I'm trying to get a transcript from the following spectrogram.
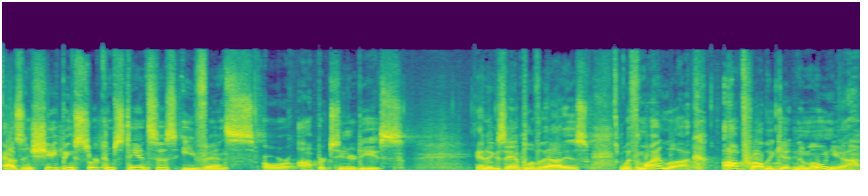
as in shaping circumstances, events, or opportunities. An example of that is with my luck, I'll probably get pneumonia.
